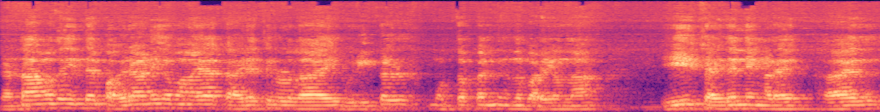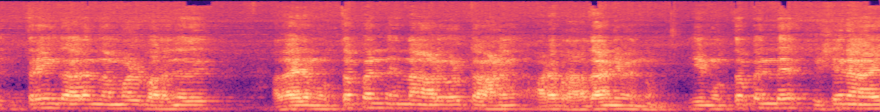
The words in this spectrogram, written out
രണ്ടാമത് ഇതിന്റെ പൗരാണികമായ കാര്യത്തിലുള്ളതായി ഗുരുക്കൾ മുത്തപ്പൻ എന്ന് പറയുന്ന ഈ ചൈതന്യങ്ങളെ അതായത് ഇത്രയും കാലം നമ്മൾ പറഞ്ഞത് അതായത് മുത്തപ്പൻ എന്ന ആളുകൾക്കാണ് അവിടെ പ്രാധാന്യമെന്നും ഈ മുത്തപ്പന്റെ ശിഷ്യനായ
